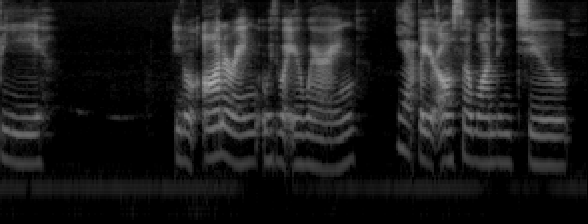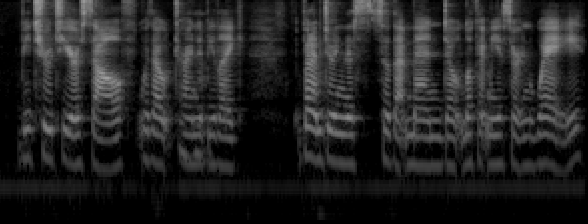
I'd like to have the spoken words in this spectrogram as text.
be, you know, honoring with what you're wearing, Yeah. but you're also wanting to be true to yourself without trying to mm-hmm. be like, but I'm doing this so that men don't look at me a certain way.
